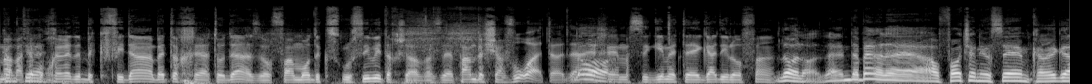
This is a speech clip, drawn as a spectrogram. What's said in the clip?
מה ואתה תראה. בוחר את זה בקפידה בטח אה, אתה יודע זו הופעה מאוד אקסקלוסיבית עכשיו אז אה, פעם בשבוע אתה יודע לא. איך הם משיגים את אה, גדי להופעה. לא, לא, אני מדבר על אה, ההופעות שאני עושה, הם כרגע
